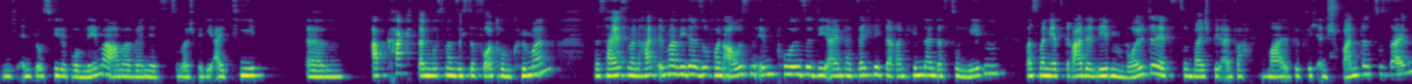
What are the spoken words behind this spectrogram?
nicht endlos viele Probleme, aber wenn jetzt zum Beispiel die IT ähm, abkackt, dann muss man sich sofort drum kümmern. Das heißt, man hat immer wieder so von außen Impulse, die einen tatsächlich daran hindern, das zu leben, was man jetzt gerade leben wollte. Jetzt zum Beispiel einfach mal wirklich entspannter zu sein.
